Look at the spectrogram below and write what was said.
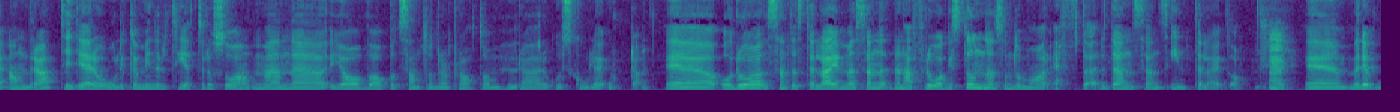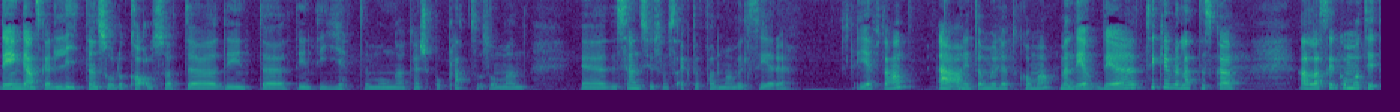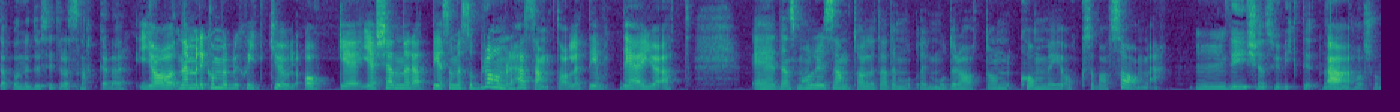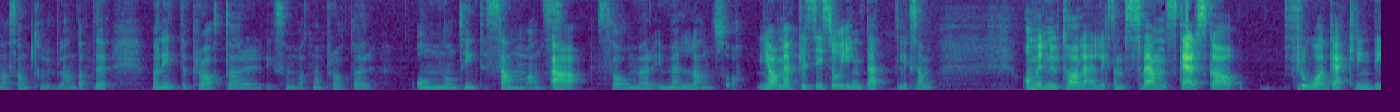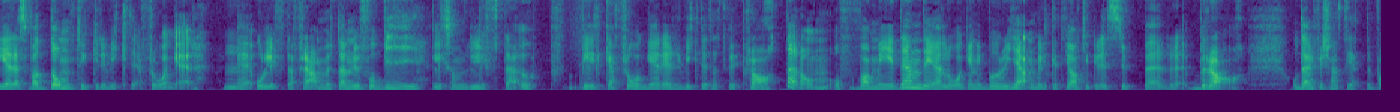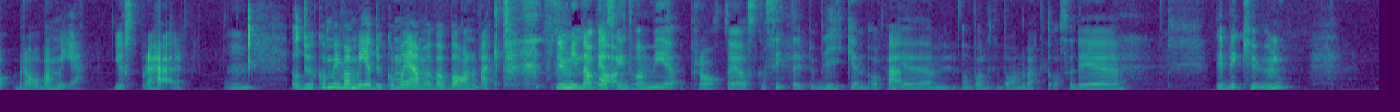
andra tidigare och olika minoriteter och så. Men eh, jag var på ett samtal där de pratade om hur det är att gå i skola i orten. Eh, och då sändes det live, men sen den här frågestunden som de har efter, den sänds inte live då. Mm. Eh, men det, det är en ganska liten så lokal, så att eh, det, är inte, det är inte jättemånga kanske på plats och så. Men eh, det sänds ju som sagt ifall man vill se det i efterhand. Om man Ja, inte har möjlighet att komma. Men det, det tycker jag väl att det ska, alla ska komma och titta på när du sitter och snackar där. ja nej men det kommer bli skitkul. Och eh, jag känner att det som är så bra med det här samtalet, det, det är ju att eh, den som håller i samtalet, den eh, moderatorn, kommer ju också vara same. Mm, det känns ju viktigt när Ja. man har sådana samtal ibland. Att det, man inte pratar, liksom, att man pratar om någonting tillsammans. Ja. Samer emellan så. Ja, men precis och inte att liksom, om vi nu talar liksom svenskar ska fråga kring deras, vad de tycker är viktiga frågor eh, och lyfta fram. Utan nu får vi liksom lyfta upp vilka frågor är det viktigt att vi pratar om och vara med i den dialogen i början, vilket jag tycker är superbra. Och därför känns det jättebra att vara med just på det här. Och du kommer ju vara med, du kommer ju även vara barnvakt till mina Ja, barn. jag ska inte vara med och prata, jag ska sitta i publiken och, Ja. eh, och vara lite barnvakt då. Så det, det blir kul.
